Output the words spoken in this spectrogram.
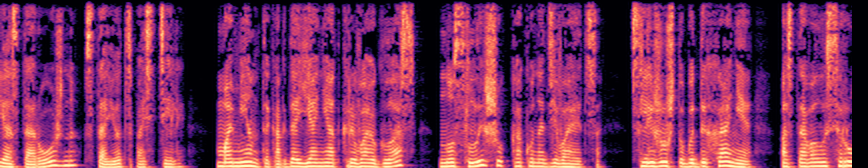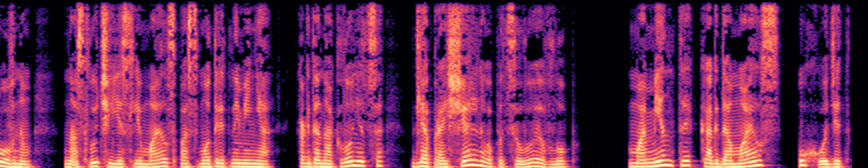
и осторожно встает с постели. Моменты, когда я не открываю глаз, но слышу, как он одевается. Слежу, чтобы дыхание оставалось ровным на случай, если Майлз посмотрит на меня, когда наклонится для прощального поцелуя в лоб. Моменты, когда Майлз уходит.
